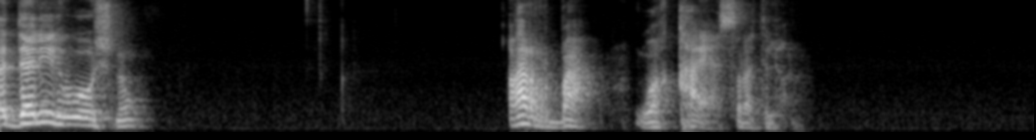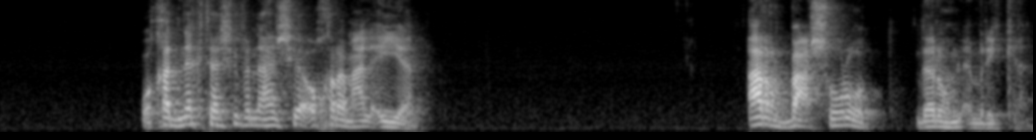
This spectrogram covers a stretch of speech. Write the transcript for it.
الدليل هو شنو؟ أربع وقائع صارت لهم. وقد نكتشف أنها أشياء أخرى مع الأيام. أربع شروط دارهم الأمريكان.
